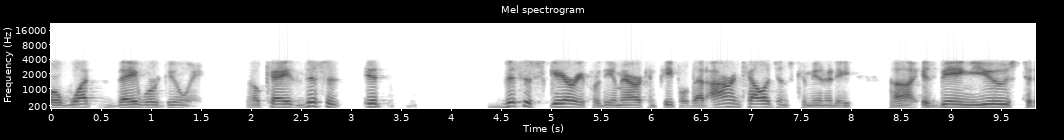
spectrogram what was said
for what they were doing. Okay, this is it. This is scary for the American people that our intelligence community uh, is being used to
